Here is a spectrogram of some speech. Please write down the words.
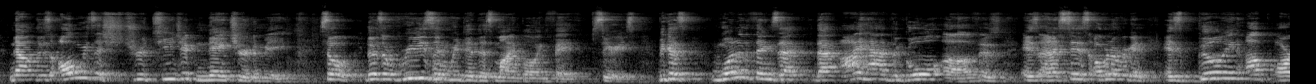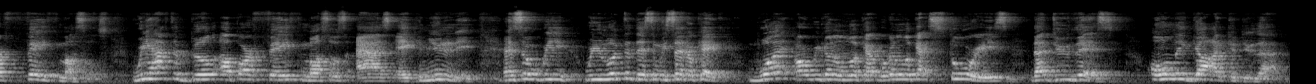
Now, there's always a strategic nature to me. So, there's a reason we did this mind blowing faith series. Because one of the things that, that I have the goal of is, is, and I say this over and over again, is building up our faith muscles. We have to build up our faith muscles as a community. And so we, we looked at this and we said, okay, what are we going to look at? We're going to look at stories that do this. Only God could do that.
